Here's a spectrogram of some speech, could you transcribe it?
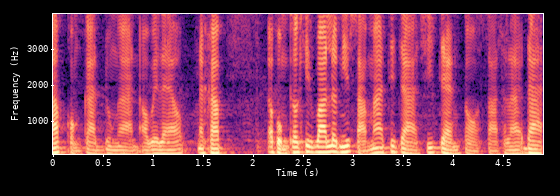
ลัพธ์ของการดูงานเอาไว้แล้วนะครับแล้วผมก็คิดว่าเรื่องนี้สามารถที่จะชี้แจงต่อสาธารณะได้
